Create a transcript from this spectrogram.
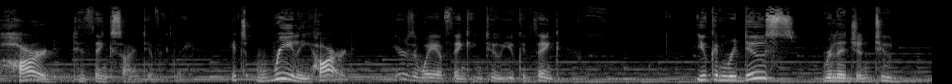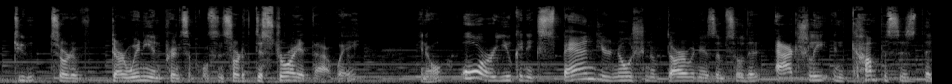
hard to think scientifically. It's really hard. Here's a way of thinking too. You could think you can reduce religion to to sort of Darwinian principles and sort of destroy it that way, you know, or you can expand your notion of Darwinism so that it actually encompasses the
